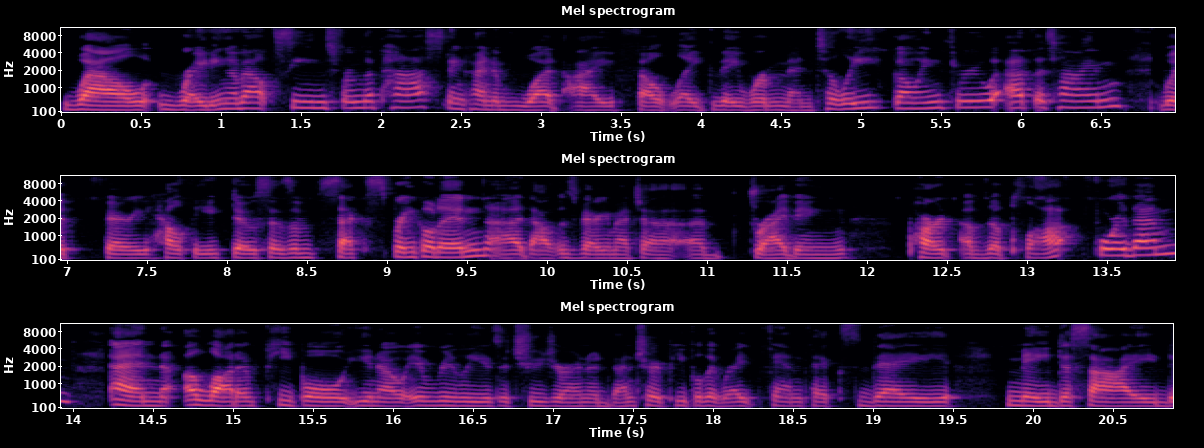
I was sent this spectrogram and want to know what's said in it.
while writing about scenes from the past and kind of what I felt like they were mentally going through at the time, with very healthy doses of sex sprinkled in. Uh, that was very much a, a driving part of the plot for them. And a lot of people, you know, it really is a choose your own adventure. People that write fanfics, they may decide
